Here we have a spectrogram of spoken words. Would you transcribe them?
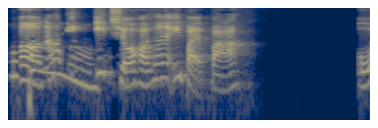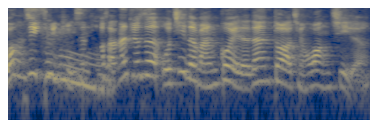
哦、嗯，然后一一球好像要一百八，我忘记具体是多少，那就是我记得蛮贵的，但是多少钱忘记了，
